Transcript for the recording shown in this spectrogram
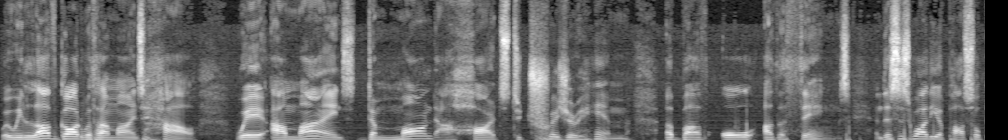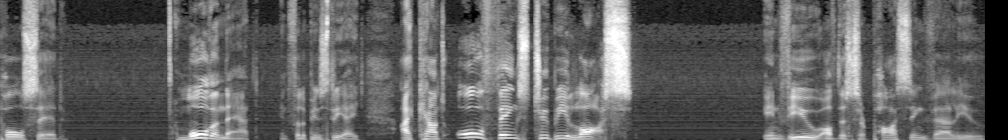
where we love God with our minds. How? Where our minds demand our hearts to treasure Him above all other things. And this is why the Apostle Paul said, more than that, in Philippians 3 8, I count all things to be loss in view of the surpassing value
